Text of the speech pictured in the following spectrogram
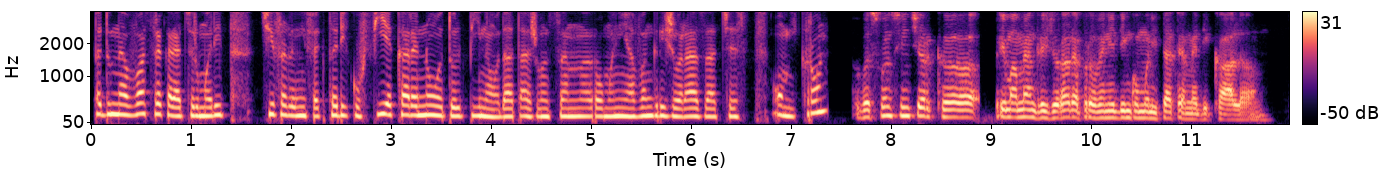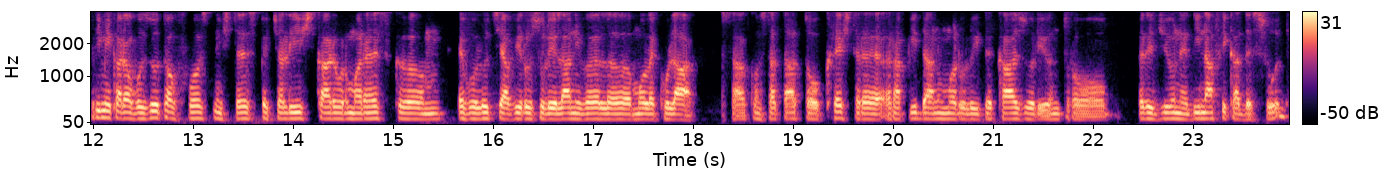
Pe dumneavoastră care ați urmărit cifrele infectării cu fiecare nouă tulpină odată ajuns în România, vă îngrijorează acest Omicron? Vă spun sincer că prima mea îngrijorare a provenit din comunitatea medicală. Primii care au văzut au fost niște specialiști care urmăresc um, evoluția virusului la nivel uh, molecular. S-a constatat o creștere rapidă a numărului de cazuri într-o regiune din Africa de Sud,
